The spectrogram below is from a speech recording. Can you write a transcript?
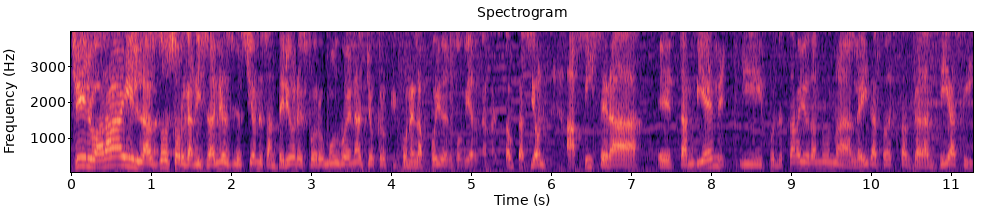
Sí, lo hará y las dos organizaciones anteriores fueron muy buenas. Yo creo que con el apoyo del gobierno en esta ocasión así será eh, también. Y pues le estaba yo dando una leída a todas estas garantías y,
